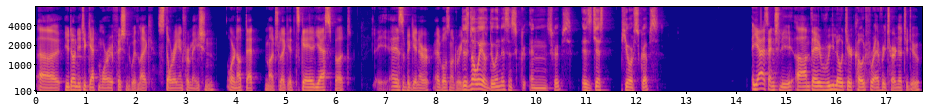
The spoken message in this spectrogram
Uh, you don't need to get more efficient with like storing information, or not that much. Like at scale, yes, but as a beginner, it was not really. There's no way of doing this in, in scripts. It's just pure scripts. Yeah, essentially, um, they reload your code for every turn that you do.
